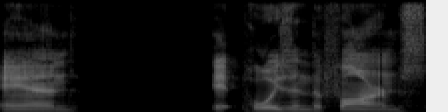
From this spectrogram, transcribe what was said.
and it poisoned the farms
